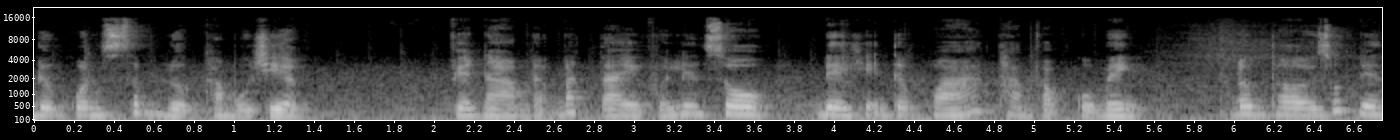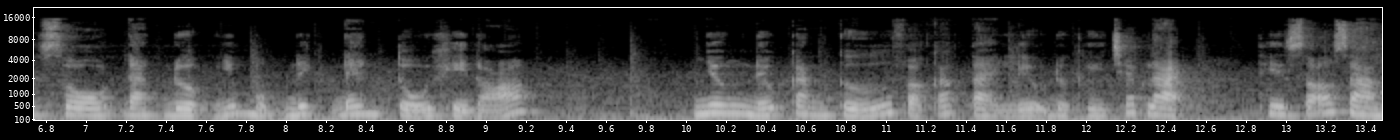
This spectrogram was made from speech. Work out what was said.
đưa quân xâm lược Campuchia. Việt Nam đã bắt tay với Liên Xô để hiện thực hóa tham vọng của mình, đồng thời giúp Liên Xô đạt được những mục đích đen tối khi đó. Nhưng nếu căn cứ vào các tài liệu được ghi chép lại, thì rõ ràng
